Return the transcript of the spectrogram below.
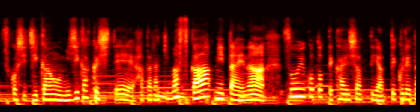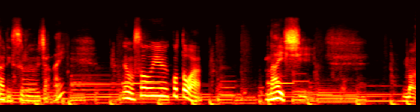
少し時間を短くして働きますかみたいなそういうことって会社ってやってくれたりするじゃない？でもそういうことはないし。まあ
